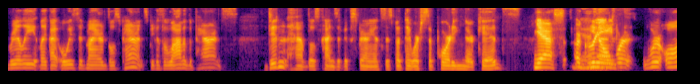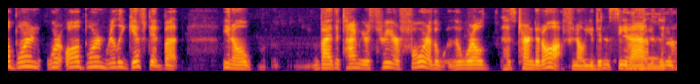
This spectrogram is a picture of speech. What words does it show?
really like i always admired those parents because a lot of the parents didn't have those kinds of experiences but they were supporting their kids yes agreed you know, we're we're all born we're all born really gifted but you know by the time you're three or four the, the world has turned it off you know you didn't see that you didn't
